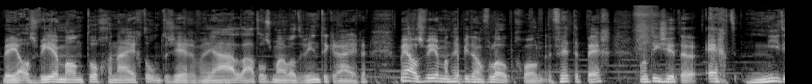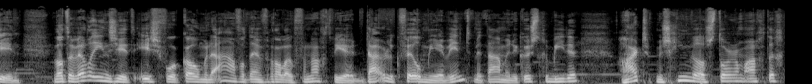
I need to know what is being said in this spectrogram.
ben je als weerman toch geneigd om te zeggen van... ja, laat ons maar wat winter krijgen. Maar ja, als weerman heb je dan voorlopig gewoon vette pech. Want die zit er echt niet in. Wat er wel in zit is voor komende avond en vooral ook vannacht... weer duidelijk veel meer wind. Met name in de kustgebieden. Hard, misschien wel stormachtig.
